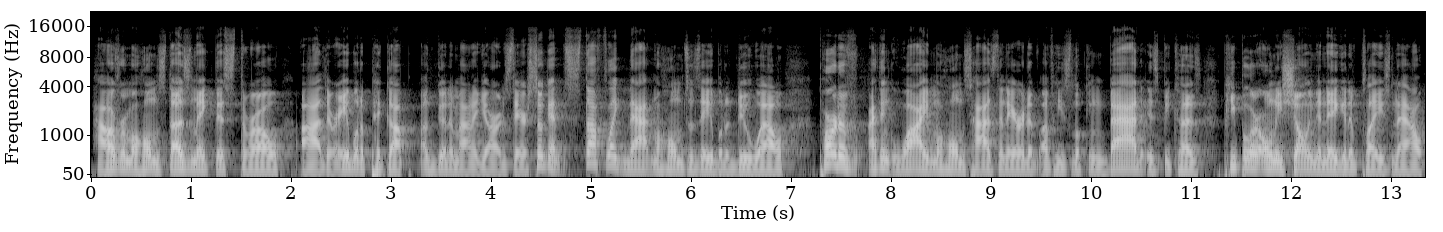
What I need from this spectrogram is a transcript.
However, Mahomes does make this throw. Uh, they're able to pick up a good amount of yards there. So, again, stuff like that, Mahomes is able to do well part of I think why Mahomes has the narrative of he's looking bad is because people are only showing the negative plays now,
